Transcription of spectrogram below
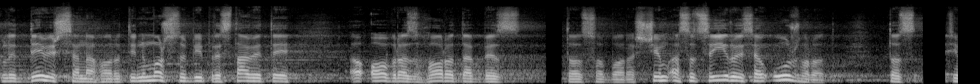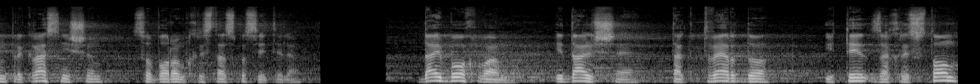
Коли дивишся на город, ти не можеш собі представити образ города без того собора. З чим асоціюється Ужгород, то з тим прекраснішим собором Христа Спасителя. Дай Бог вам і далі так твердо йти за Христом,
